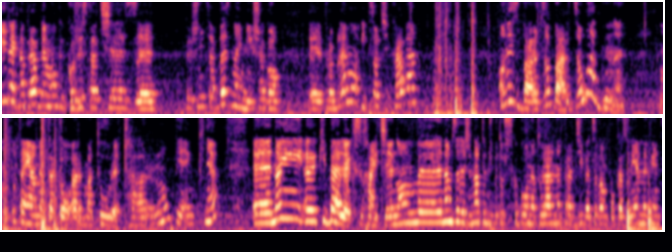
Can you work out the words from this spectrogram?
i tak naprawdę mogę korzystać z prysznica bez najmniejszego e, problemu i co ciekawe, on jest bardzo, bardzo ładny. Tutaj mamy taką armaturę czarną, pięknie. E, No i e, kibelek, słuchajcie, no nam zależy na tym, żeby to wszystko było naturalne, prawdziwe, co Wam pokazujemy, więc,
